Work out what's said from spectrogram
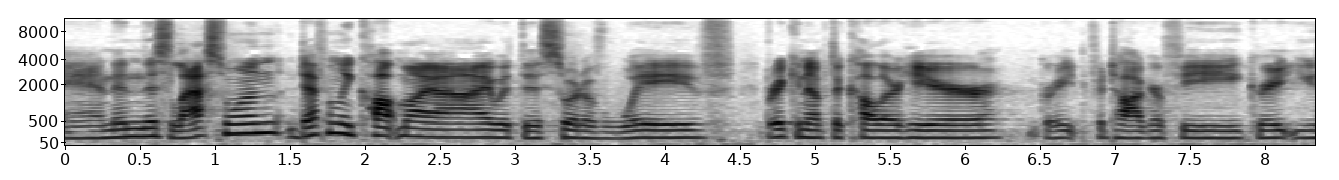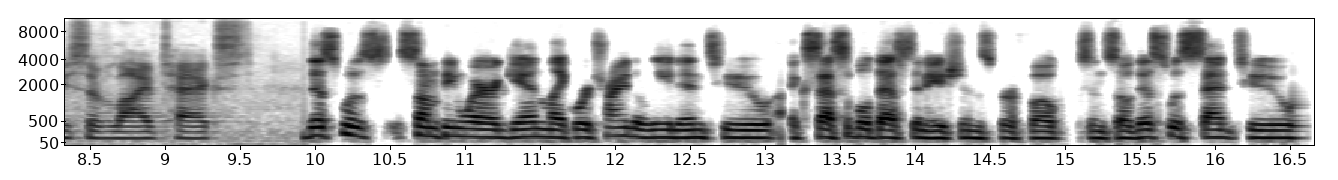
and then this last one definitely caught my eye with this sort of wave breaking up the color here great photography, great use of live text. This was something where, again, like we're trying to lean into accessible destinations for folks. And so this was sent to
